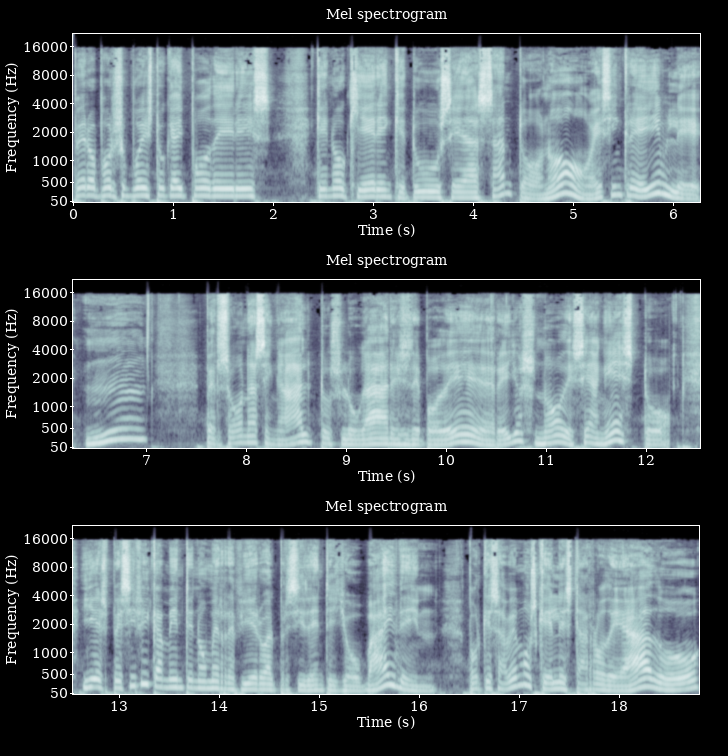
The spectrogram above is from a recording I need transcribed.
pero por supuesto que hay poderes que no quieren que tú seas santo. No, es increíble. Mm, personas en altos lugares de poder, ellos no desean esto. Y específicamente no me refiero al presidente Joe Biden, porque sabemos que él está rodeado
